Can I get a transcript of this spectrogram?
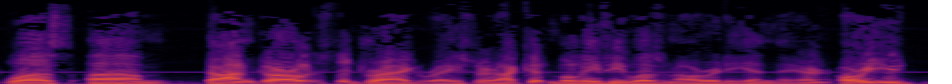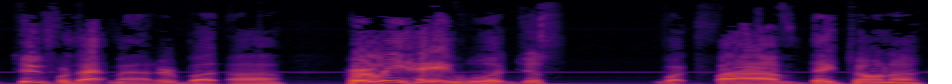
was um, Don Garlits the drag racer. I couldn't believe he wasn't already in there, or you too, for that matter. But uh, Hurley Haywood, just what five Daytona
